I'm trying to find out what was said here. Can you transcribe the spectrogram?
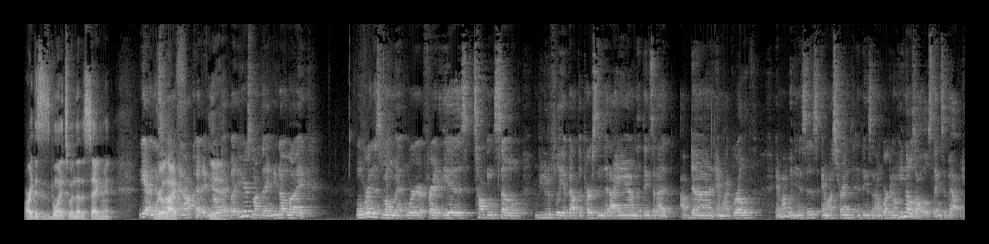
All right, this is going into another segment. yeah, and that's Real fine, life. and I'll cut it and all that. But here's my thing. You know, like when we're in this moment where Fred is talking so beautifully about the person that I am, the things that I, I've done, and my growth, and my weaknesses, and my strength, and things that I'm working on, he knows all those things about me.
